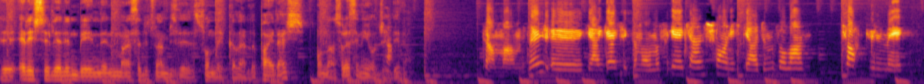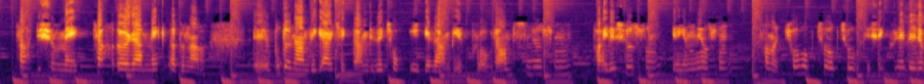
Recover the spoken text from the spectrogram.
e, eleştirilerin, beğenilerin varsa lütfen bizle son dakikalarda paylaş. Ondan sonra seni yolcu edelim. Tamamdır. Ee, yani gerçekten olması gereken şu an ihtiyacımız olan kah gülmek, kah düşünmek, kah öğrenmek adına e, bu dönemde gerçekten bize çok iyi gelen bir program sunuyorsun, paylaşıyorsun, yayınlıyorsun. Sana çok çok çok teşekkür ederim.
